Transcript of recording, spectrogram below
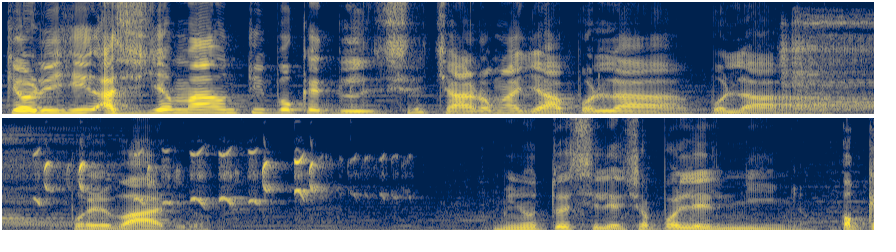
que así se llamaba un tipo que se echaron allá por la, por la, por el barrio. Minuto de silencio por el niño. Ok,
